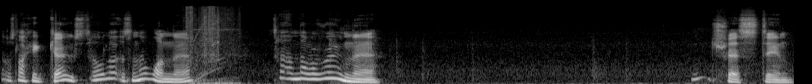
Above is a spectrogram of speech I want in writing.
That was like a ghost. Oh look, there's another one there. Is that another room there? Interesting.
